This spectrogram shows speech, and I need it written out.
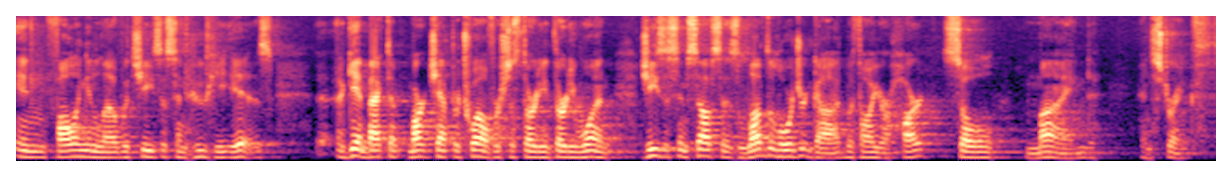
in falling in love with Jesus and who he is. Again, back to Mark chapter 12, verses 30 and 31. Jesus himself says, Love the Lord your God with all your heart, soul, mind, and strength.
